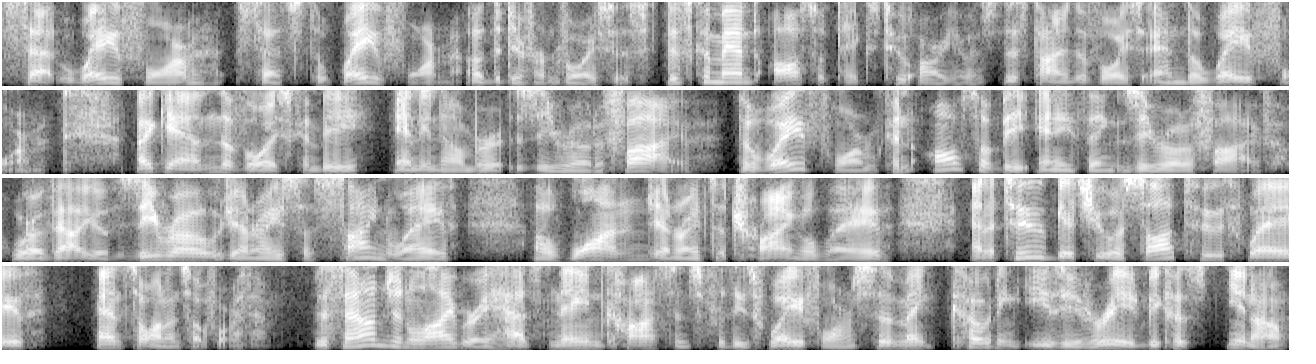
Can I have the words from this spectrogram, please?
set waveform sets the waveform of the different voices. This command also takes two arguments, this time the voice and the waveform. Again, the voice can be any number 0 to 5. The waveform can also be anything 0 to 5, where a value of 0 generates a sine wave, a 1 generates a triangle wave, and a 2 gets you a sawtooth wave, and so on and so forth. The Soundgin library has name constants for these waveforms to make coding easy to read because, you know,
